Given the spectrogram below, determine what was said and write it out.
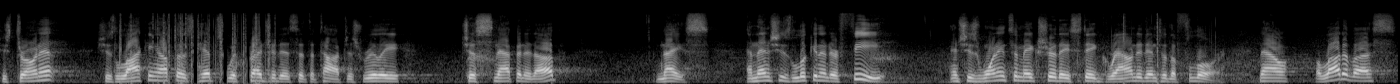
She's throwing it. She's locking up those hips with prejudice at the top, just really just snapping it up. Nice. And then she's looking at her feet and she's wanting to make sure they stay grounded into the floor. Now, a lot of us,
